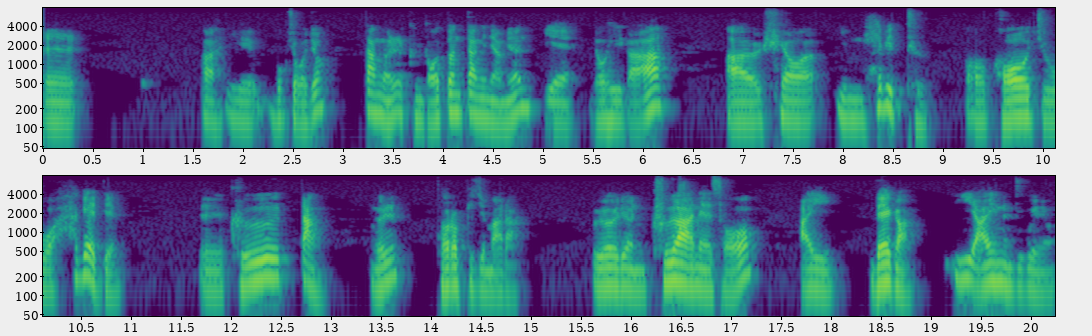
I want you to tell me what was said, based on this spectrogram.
에, 아 이게 목적어죠. 땅을 그러니까 어떤 땅이냐면 예 너희가 아, shall inhabit 어, 거주하게 될그 땅을 더럽히지 마라. wherein 그 안에서 I 내가 이 I는 누구예요?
